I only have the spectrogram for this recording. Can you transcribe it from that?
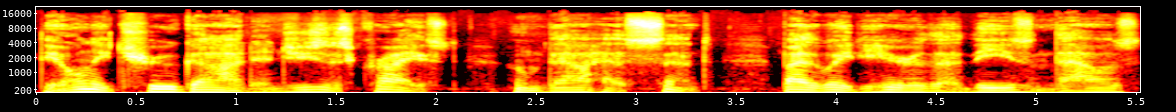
the only true God, and Jesus Christ, whom thou hast sent. By the way, do you hear the these and thous?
